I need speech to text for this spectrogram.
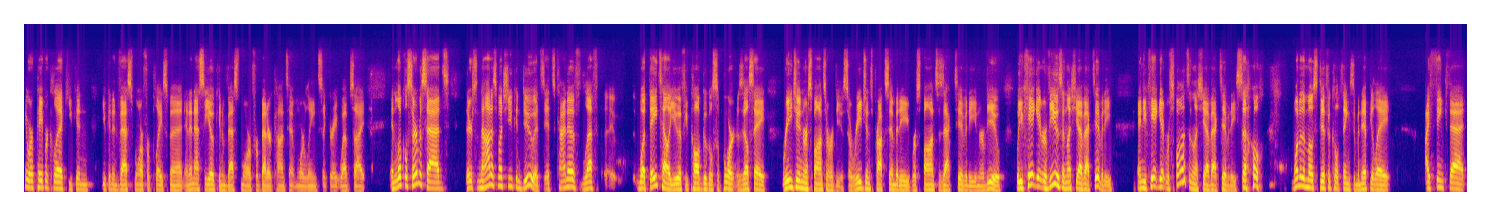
You know, where pay per click you can you can invest more for placement and an seo can invest more for better content more links a great website. And local service ads there's not as much you can do. It's it's kind of left uh, what they tell you if you call google support is they'll say region response and review. So regions proximity response is activity and review. Well you can't get reviews unless you have activity and you can't get response unless you have activity. So one of the most difficult things to manipulate i think that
